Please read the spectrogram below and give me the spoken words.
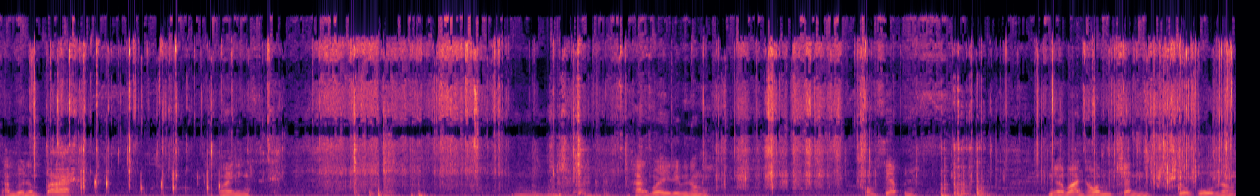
ตามด้วยน้ำปลาหน่อยนึงขาดบ่ได้เด้อพี่น้องนี่ของแซ่บเลยเนื้อบ้านเขามันแข็งโจโก้พี่น้อง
